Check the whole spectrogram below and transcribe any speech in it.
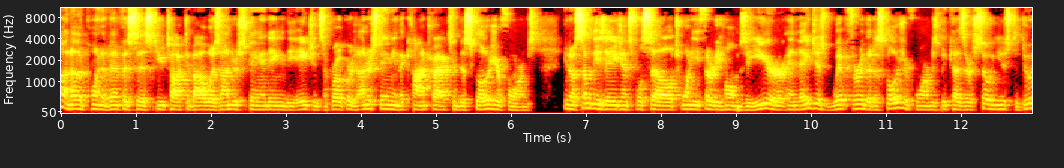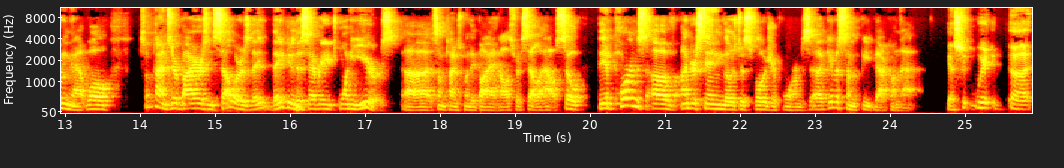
Another point of emphasis you talked about was understanding the agents and brokers, understanding the contracts and disclosure forms. You know, some of these agents will sell 20, 30 homes a year and they just whip through the disclosure forms because they're so used to doing that. Well, sometimes they're buyers and sellers. They, they do this every 20 years, uh, sometimes when they buy a house or sell a house. So the importance of understanding those disclosure forms, uh, give us some feedback on that. Yes, we uh,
